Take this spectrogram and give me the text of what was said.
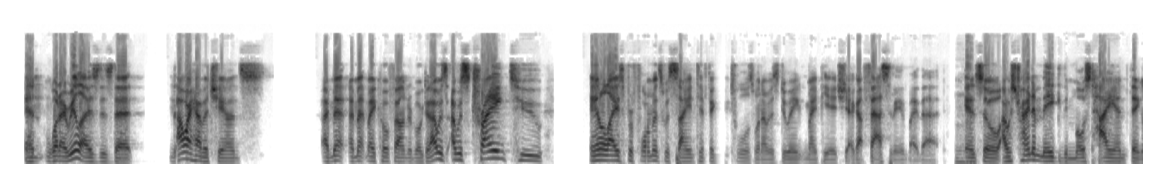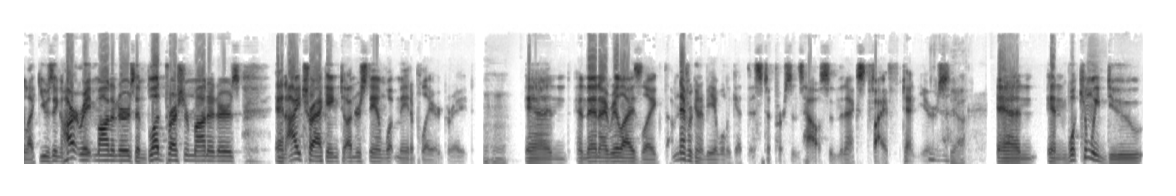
and what I realized is that now I have a chance. I met I met my co-founder Bogdan. I was I was trying to analyze performance with scientific tools when I was doing my PhD. I got fascinated by that. Mhm. And so I was trying to make the most high-end thing like using heart rate monitors and blood pressure monitors and eye tracking to understand what made a player great. Mhm. And and then I realized like I'm never going to be able to get this to person's house in the next five, ten years Yeah. and and what can we do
